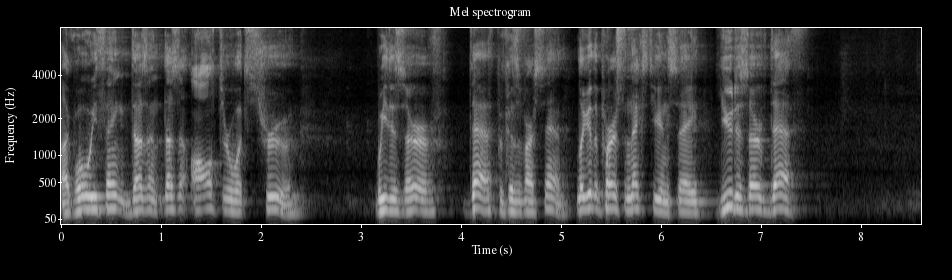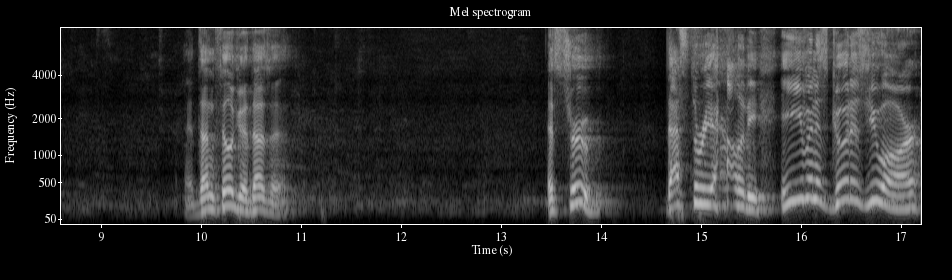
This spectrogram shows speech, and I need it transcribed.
Like what we think doesn't, doesn't alter what's true we deserve death because of our sin. Look at the person next to you and say, You deserve death. It doesn't feel good, does it? It's true. That's the reality. Even as good as you are,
